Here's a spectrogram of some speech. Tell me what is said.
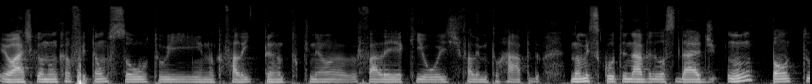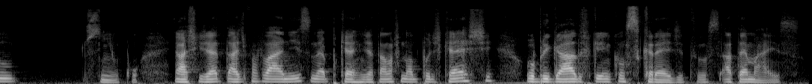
eu acho que eu nunca fui tão solto e nunca falei tanto que nem eu falei aqui hoje, falei muito rápido. Não me escutem na velocidade 1.5. Eu acho que já é tarde para falar nisso, né? Porque a gente já tá no final do podcast. Obrigado, fiquem com os créditos. Até mais.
